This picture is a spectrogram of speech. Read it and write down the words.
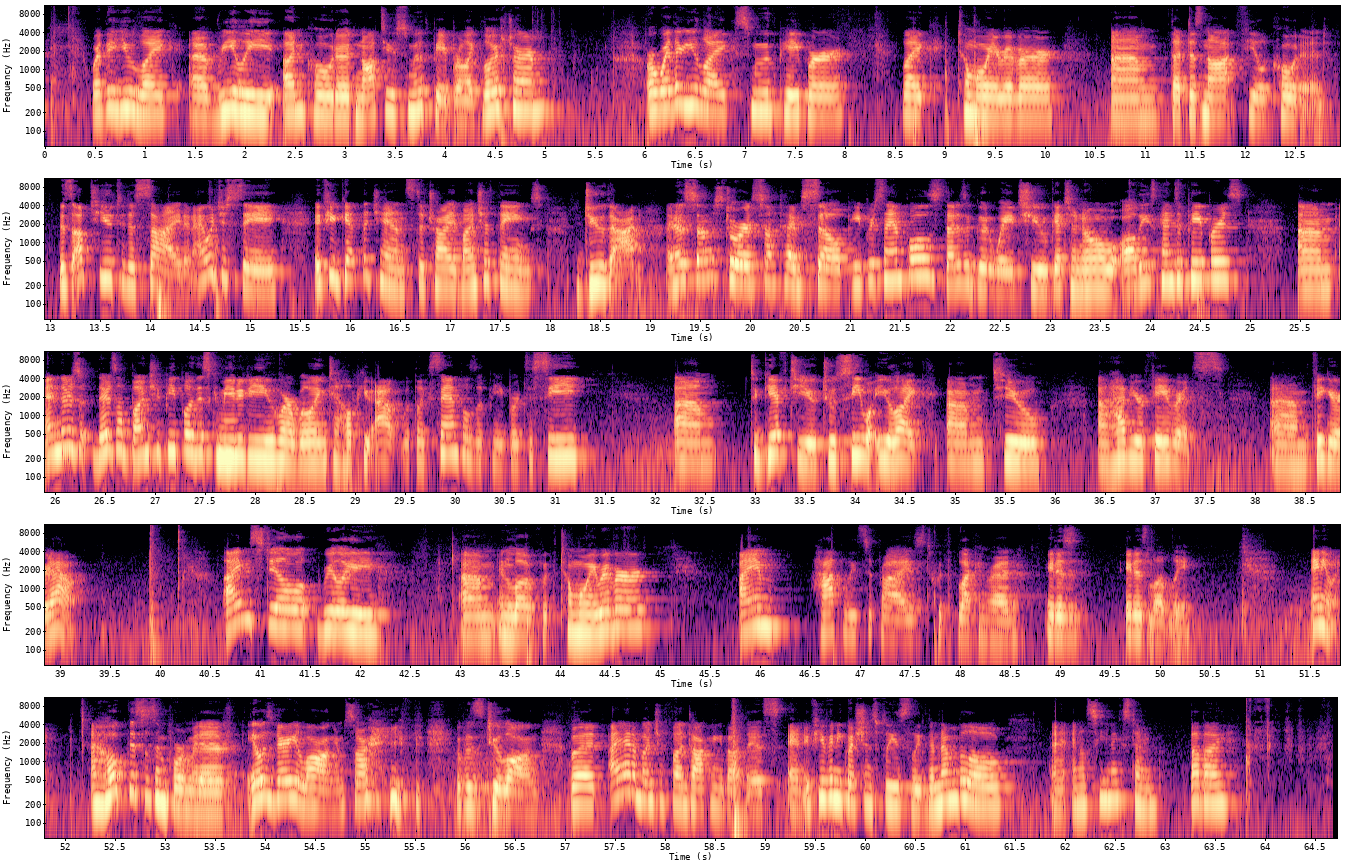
whether you like a really uncoated, not too smooth paper like Leuchtturm, or whether you like smooth paper like Tomoe River um, that does not feel coated. It's up to you to decide. And I would just say, if you get the chance to try a bunch of things, do that. I know some stores sometimes sell paper samples. That is a good way to get to know all these kinds of papers. Um, and there's there's a bunch of people in this community who are willing to help you out with like samples of paper to see, um, to give to you, to see what you like, um, to uh, have your favorites um, figured out. I'm still really um, in love with Tomoe River. I am happily surprised with black and red. It is, it is lovely. Anyway, I hope this was informative. It was very long. I'm sorry if it was too long, but I had a bunch of fun talking about this. And if you have any questions, please leave them down below. And I'll see you next time. Bye-bye.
